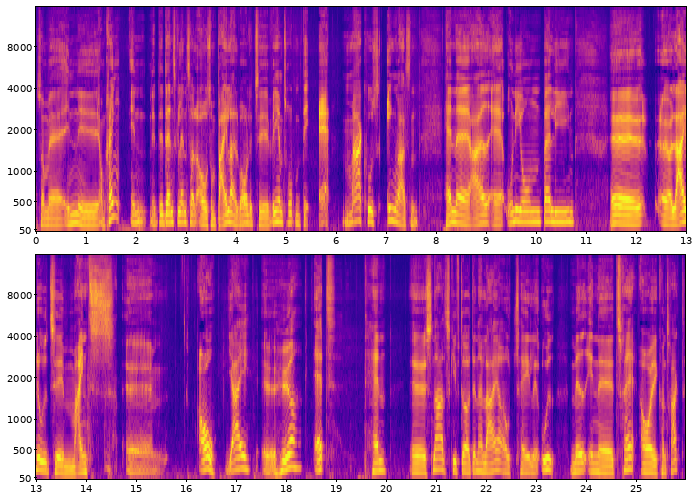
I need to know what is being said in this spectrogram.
som er inde øh, omkring inden det danske landshold, og som bejler alvorligt til VM-truppen, det er Markus Ingvartsen. Han er ejet af Union Berlin, øh, og lejet ud til Mainz. Øh, og jeg øh, hører, at han øh, snart skifter den her lejeaftale ud med en øh, treårig kontrakt,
